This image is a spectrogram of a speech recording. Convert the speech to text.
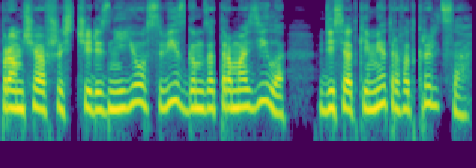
промчавшись через нее, с визгом затормозила в десятки метров от крыльца.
